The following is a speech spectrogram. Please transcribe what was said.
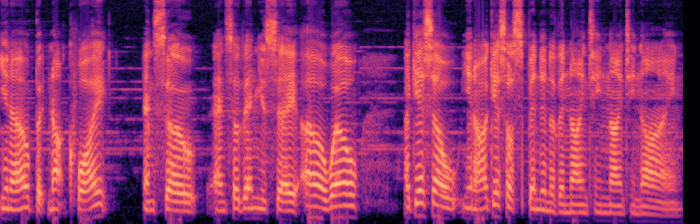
you know, but not quite. And so and so then you say, "Oh, well, I guess I'll, you know, I guess I'll spend another 1999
